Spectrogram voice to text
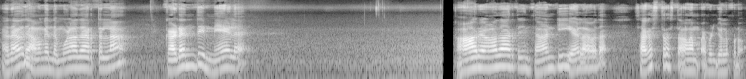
அதாவது அவங்க இந்த மூலாதாரத்தெல்லாம் கடந்து மேலே ஆறு ஆதாரத்தையும் தாண்டி ஏழாவதாக சகஸ்திரஸ்தானம் அப்படின்னு சொல்லப்படும்.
